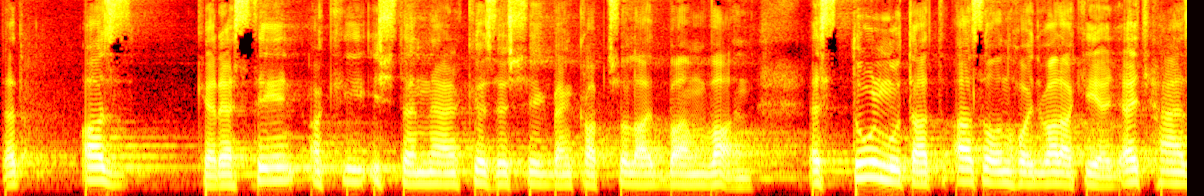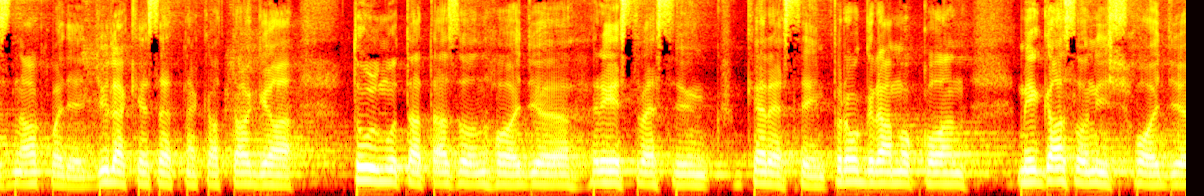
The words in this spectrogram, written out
Tehát az keresztény, aki Istennel közösségben, kapcsolatban van. Ez túlmutat azon, hogy valaki egy egyháznak, vagy egy gyülekezetnek a tagja, túlmutat azon, hogy részt veszünk keresztény programokon, még azon is, hogy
